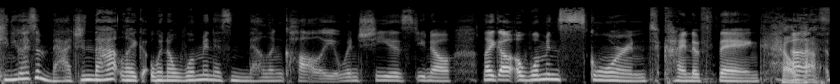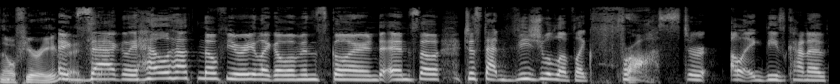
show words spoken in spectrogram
Can you guys imagine that? Like when a woman is melancholy, when she is, you know, like a, a woman scorned kind of thing. Hell Uh, hath no fury. right? Exactly. Hell hath no fury like a woman scorned. And so just that visual of like frost or like these kind of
